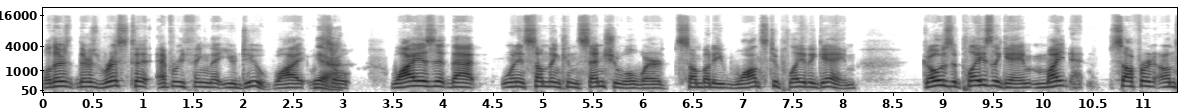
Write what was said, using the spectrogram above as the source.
well, there's there's risk to everything that you do. Why? Yeah. So why is it that when it's something consensual, where somebody wants to play the game, goes and plays the game, might suffer an un-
